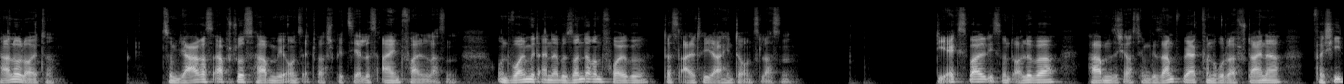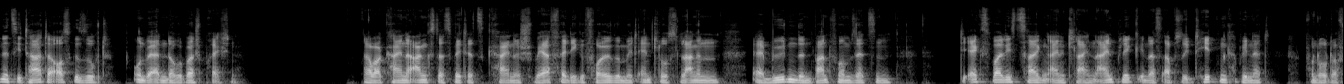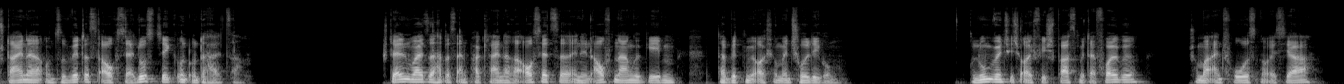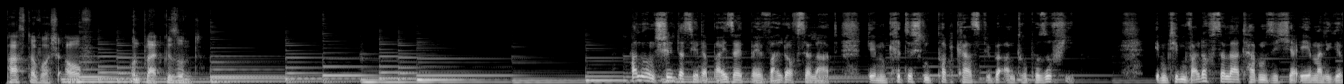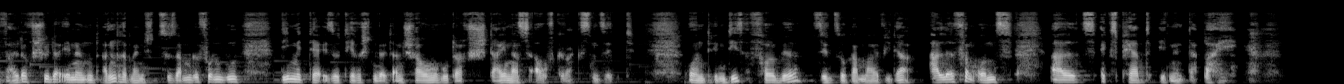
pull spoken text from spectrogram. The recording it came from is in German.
Hallo Leute. Zum Jahresabschluss haben wir uns etwas Spezielles einfallen lassen und wollen mit einer besonderen Folge das alte Jahr hinter uns lassen. Die Ex-Waldis und Oliver haben sich aus dem Gesamtwerk von Rudolf Steiner verschiedene Zitate ausgesucht und werden darüber sprechen. Aber keine Angst, das wird jetzt keine schwerfällige Folge mit endlos langen, ermüdenden Bandwurmsätzen. Die Ex-Waldis zeigen einen kleinen Einblick in das Absurditätenkabinett von Rudolf Steiner und so wird es auch sehr lustig und unterhaltsam. Stellenweise hat es ein paar kleinere Aussetzer in den Aufnahmen gegeben, da bitten wir euch um Entschuldigung. Und nun wünsche ich euch viel Spaß mit der Folge, schon mal ein frohes neues Jahr, passt auf euch auf und bleibt gesund. Hallo und schön, dass ihr dabei seid bei Waldorfsalat, dem kritischen Podcast über Anthroposophie. Im Team Waldorfsalat haben sich ja ehemalige Waldorfschülerinnen und andere Menschen zusammengefunden, die mit der esoterischen Weltanschauung Rudolf Steiners aufgewachsen sind. Und in dieser Folge sind sogar mal wieder alle von uns als ExpertInnen dabei.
